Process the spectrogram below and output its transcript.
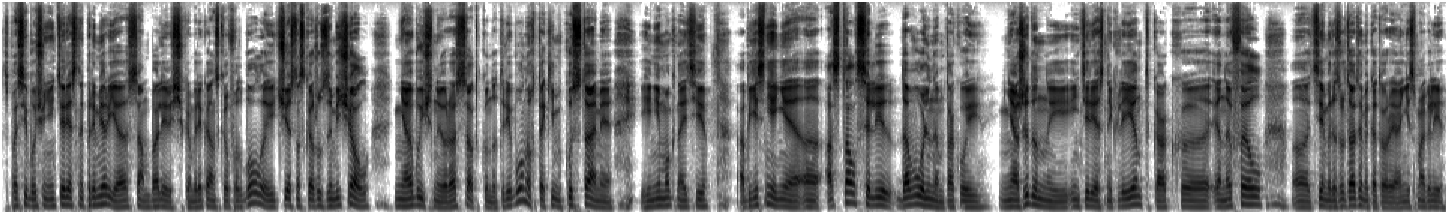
Спасибо, очень интересный пример. Я сам болельщик американского футбола и, честно скажу, замечал необычную рассадку на трибунах такими кустами и не мог найти объяснение. А остался ли довольным такой неожиданный интересный клиент, как э, НФЛ, э, теми результатами, которые они смогли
